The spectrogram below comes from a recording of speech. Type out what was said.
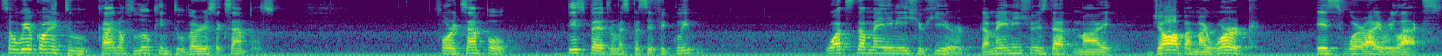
So we're going to kind of look into various examples. For example, this bedroom specifically, what's the main issue here? The main issue is that my job and my work is where I relax.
